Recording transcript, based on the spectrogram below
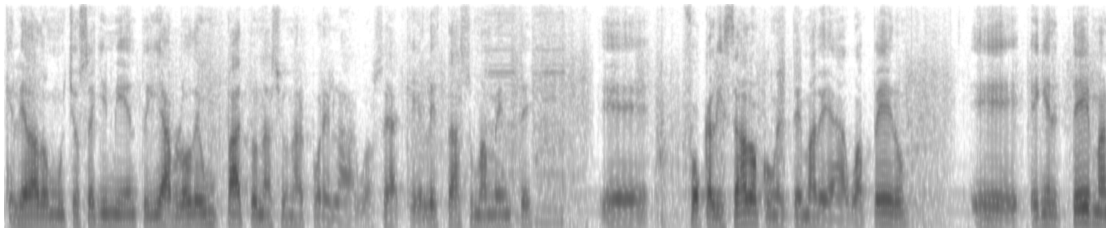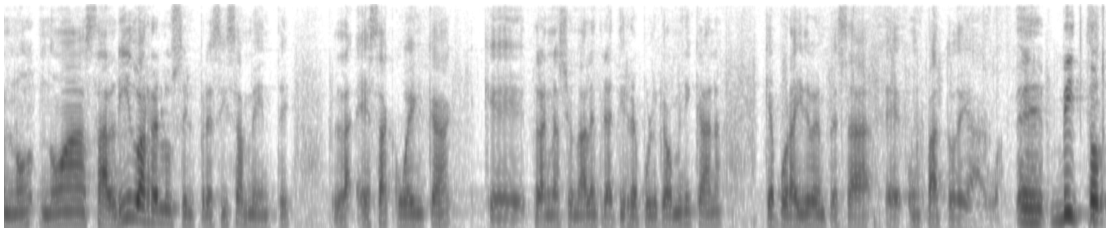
que le ha dado mucho seguimiento y habló de un pacto nacional por el agua, o sea que él está sumamente eh, focalizado con el tema de agua, pero eh, en el tema no, no, ha salido a relucir precisamente esa cuenca que, transnacional entre Haití y República Dominicana, que por ahí debe empezar eh, un pacto de agua. Eh, Víctor,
